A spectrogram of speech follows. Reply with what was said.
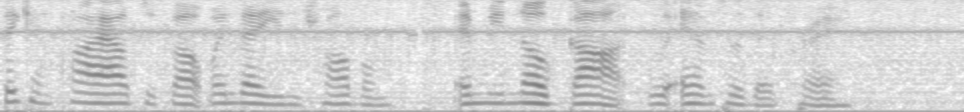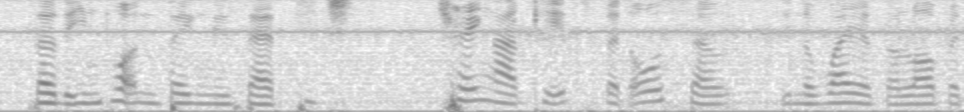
They can cry out to God when they're in trouble and we know God will answer their prayer. So the important thing is that teach, train our kids, but also in the way of the Lord, but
